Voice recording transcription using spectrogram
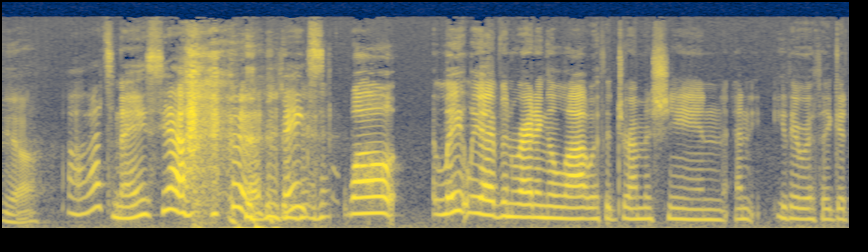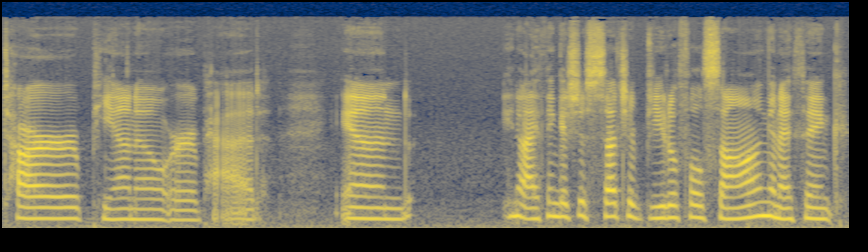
Yeah. Oh, that's nice. Yeah. Thanks. well, lately I've been writing a lot with a drum machine and either with a guitar, piano, or a pad. And, you know, I think it's just such a beautiful song. And I think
